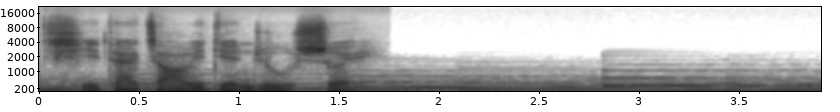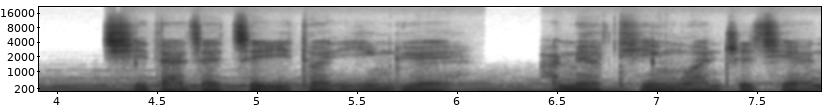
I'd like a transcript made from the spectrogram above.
期待早一点入睡。期待在这一段音乐还没有听完之前，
